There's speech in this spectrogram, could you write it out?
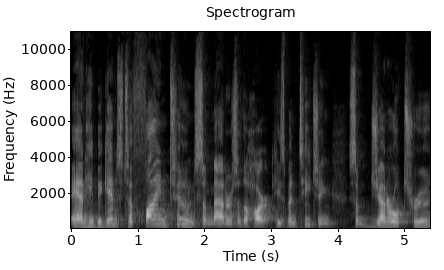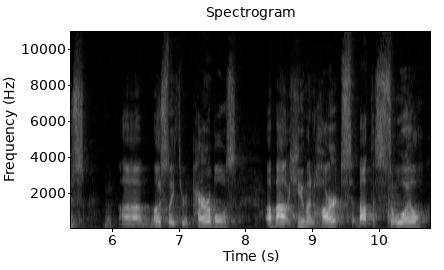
and he begins to fine tune some matters of the heart. He's been teaching some general truths, uh, mostly through parables, about human hearts, about the soil,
